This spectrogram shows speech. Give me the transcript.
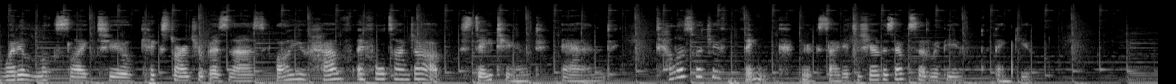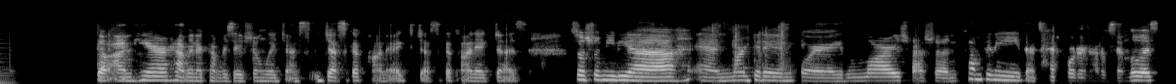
what it looks like to kickstart your business while you have a full time job. Stay tuned and tell us what you think. We're excited to share this episode with you. Thank you. So I'm here having a conversation with Jessica Connick. Jessica Connick does social media and marketing for a large fashion company that's headquartered out of St. Louis.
